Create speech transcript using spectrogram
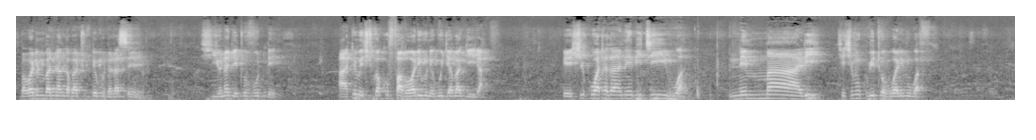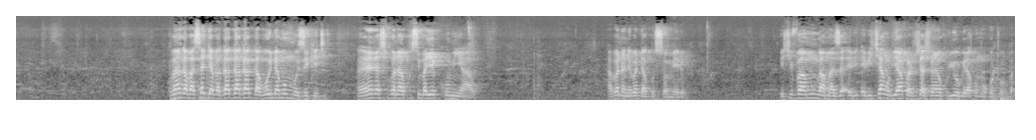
quran bawalimu bannanga batudde mu dalasa eno yonna gye tuvudde ate bwe kituka kufa abawalimu ne gujja bagira ekikwatagana n'ebitiibwa nemaali kyekimu ku bitta obuwalimu bwaffe. Kubanga abasajja bagagagaga bolinamu mumuzikiti anasuka nakusimbayo ekumi awo. Abaana ne badda ku ssomero. Ekivaamu nga ebikyamu byakola tukyasobola kubyogerako mu kutuba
